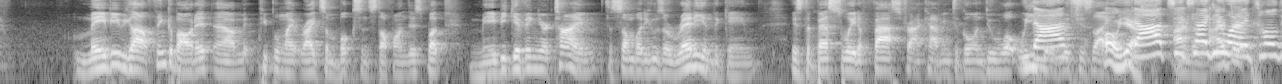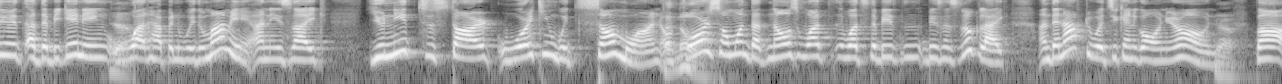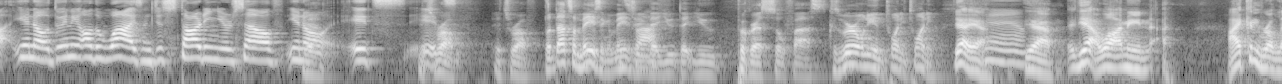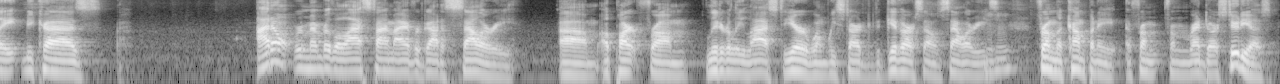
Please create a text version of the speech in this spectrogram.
maybe we gotta think about it. Um, people might write some books and stuff on this, but maybe giving your time to somebody who's already in the game is the best way to fast track having to go and do what we did, which is like Oh, yeah. That's I exactly I what I did- told you at the beginning. Yeah. What happened with Umami, and it's like you need to start working with someone or That for someone that knows what what's the business look like, and then afterwards you can go on your own. Yeah. But you know, doing it otherwise and just starting yourself, you know, Yeah. it's it's, rough. It's rough, but that's amazing. Amazing that you that you progress so fast because we're only in 2020. yeah, yeah, Yeah. yeah, yeah. Well, I mean, I can relate because I don't remember the last time I ever got a salary, um, apart from literally last year when we started to give ourselves salaries from the company from from Red Door Studios.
